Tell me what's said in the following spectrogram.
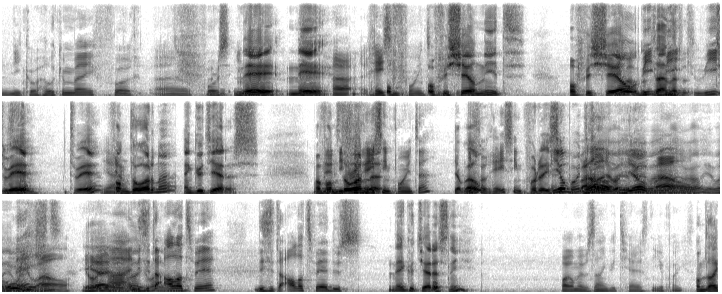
Nico Hulkenberg voor eh Force India. Nee, nee. Racing Of- Point. officieel niet. Officieel wie- zijn wie- er wie twee, dan- twee Ja. Van Doorne en Gutierrez. Maar Nee, Van niet voor Doorne... Racing Point, hè? Jawel. Niet voor Racing Voor Point. Racing Point? Jawel, Jawel, jawel, jawel. jawel, jawel, jawel. jawel. Jawel, Ja, jawel. Ah, en die zitten alle twee... Die zitten alle twee dus... Nee, Gutierrez niet. Waarom hebben ze dan Gutierrez niet gepakt? Omdat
